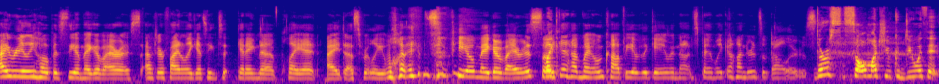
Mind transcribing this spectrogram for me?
I really hope it's the Omega Virus. After finally getting to getting to play it, I desperately want it to be Omega Virus so Like- I can have my own copy of the game and not spend like hundreds of dollars. There's so much you could do with it,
